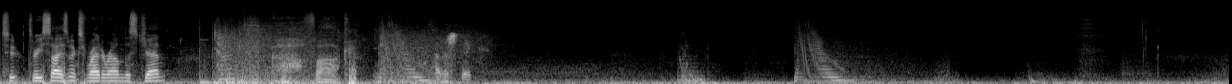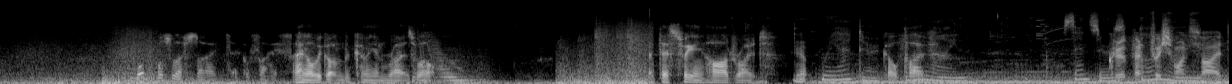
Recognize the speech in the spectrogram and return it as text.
Two, three seismics right around this gen. Oh fuck. here. Have a stick. What was left side? Echo 5. Hang on, we got them coming in right as well. They're swinging hard right. Yep. reactor Golf five. online. Sensors Group and push one side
